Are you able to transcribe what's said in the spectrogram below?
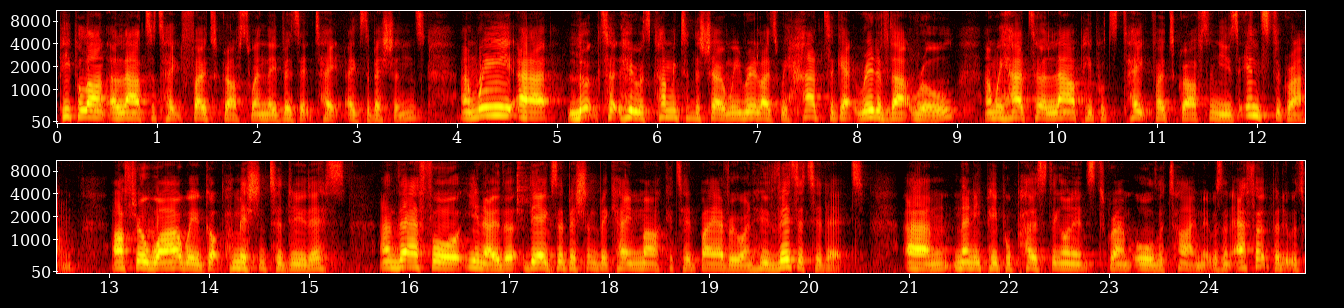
people aren't allowed to take photographs when they visit Tate exhibitions. And we uh, looked at who was coming to the show and we realized we had to get rid of that rule and we had to allow people to take photographs and use Instagram. After a while, we got permission to do this. And therefore, you know, the, the exhibition became marketed by everyone who visited it um, many people posting on Instagram all the time. It was an effort, but it was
